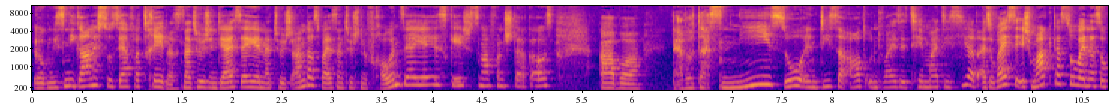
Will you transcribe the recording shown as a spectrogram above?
Irgendwie sind die gar nicht so sehr vertreten. Das ist natürlich in der Serie natürlich anders, weil es natürlich eine Frauenserie ist, gehe ich jetzt mal von stark aus. Aber da wird das nie so in dieser Art und Weise thematisiert. Also weißt du, ich mag das so, wenn das so,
